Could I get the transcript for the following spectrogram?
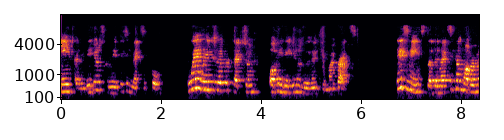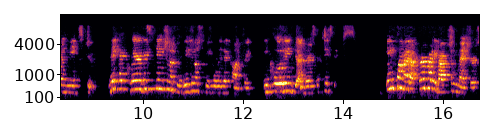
aimed at indigenous communities in Mexico will lead to the protection of indigenous women's human rights. This means that the Mexican government needs to make a clear distinction of indigenous people in the country, including gender statistics. Implement affirmative action measures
